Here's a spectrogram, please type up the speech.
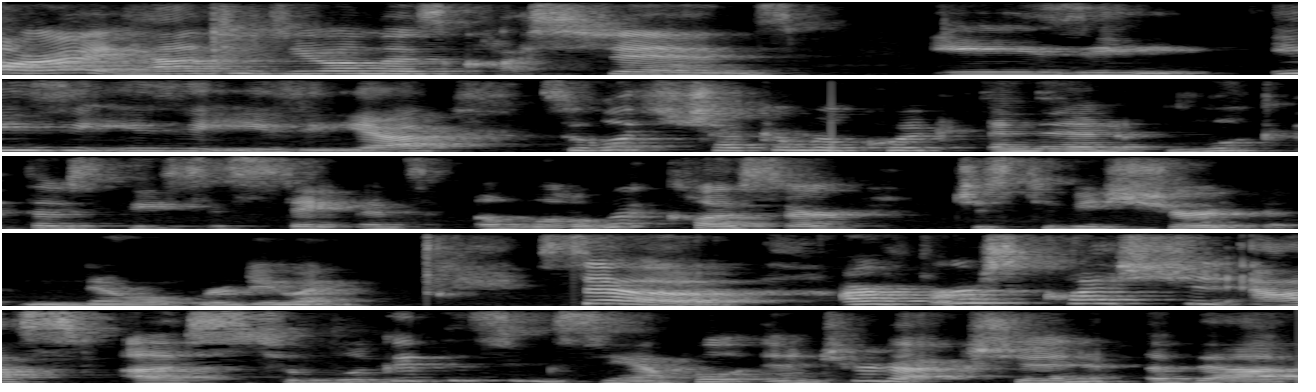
All right, how'd you do on those questions? Easy, easy, easy, easy, yeah? So let's check them real quick and then look at those thesis statements a little bit closer just to be sure that we know what we're doing. So our first question asked us to look at this example introduction about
